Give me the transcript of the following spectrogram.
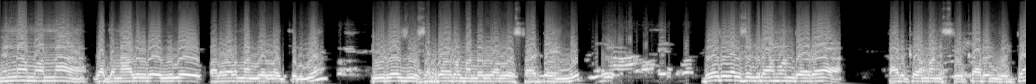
నిన్న మొన్న గత నాలుగు రోజులు పర్వాల మండలంలో తిరిగా ఈ రోజు సబ్బవరం మండలంలో స్టార్ట్ అయింది. బోధవలస గ్రామం ద్వారా కార్యక్రమాన్ని శ్రీకారం చుట్టా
